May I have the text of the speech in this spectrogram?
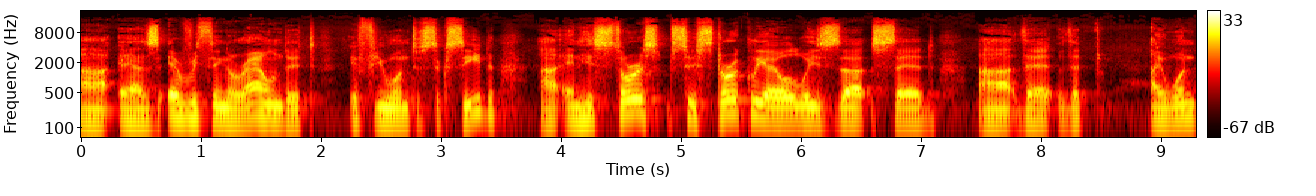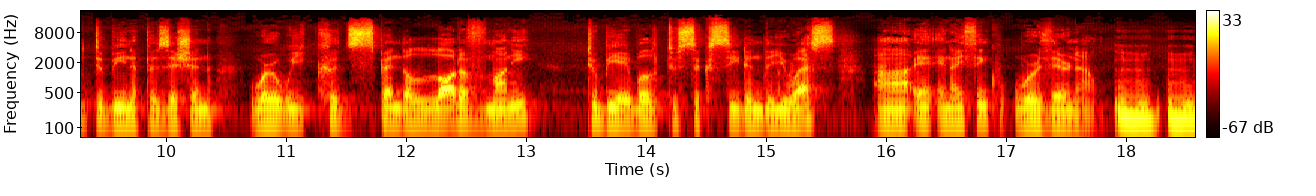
uh, as everything around it if you want to succeed. Uh, and historic, historically, I always uh, said uh, that that I wanted to be in a position where we could spend a lot of money to be able to succeed in the U.S. Uh, and, and, I think we're there now. Mm-hmm, mm-hmm.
